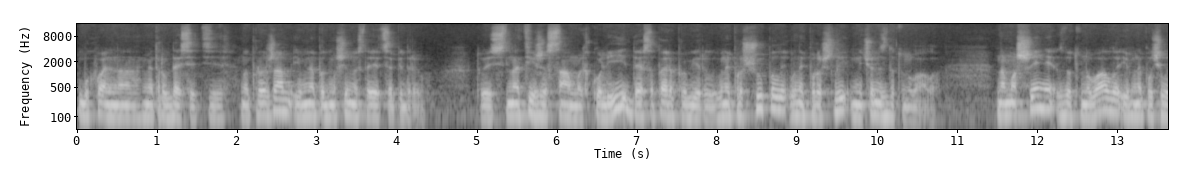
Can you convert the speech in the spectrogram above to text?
буквально метрів 10 ми проїжджаємо, і в мене під машиною стається підрив. Тобто на тих же самих колії, де сапери провірили, вони прощупали, вони пройшли, нічого не здетонувало. На машині здетонувало, і в мене вийшло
